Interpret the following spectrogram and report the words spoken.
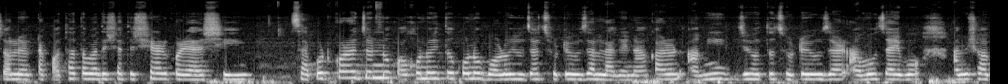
চলো একটা কথা তোমাদের সাথে শেয়ার করে আসি। সাপোর্ট করার জন্য কখনোই তো কোনো বড় ইউজার ছোট ইউজার লাগে না। কারণ আমি যেহেতু ছোট ইউজার আমিও চাইব আমি সব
